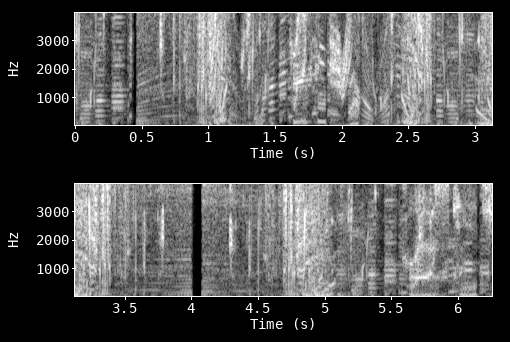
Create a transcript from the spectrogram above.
Class teach.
